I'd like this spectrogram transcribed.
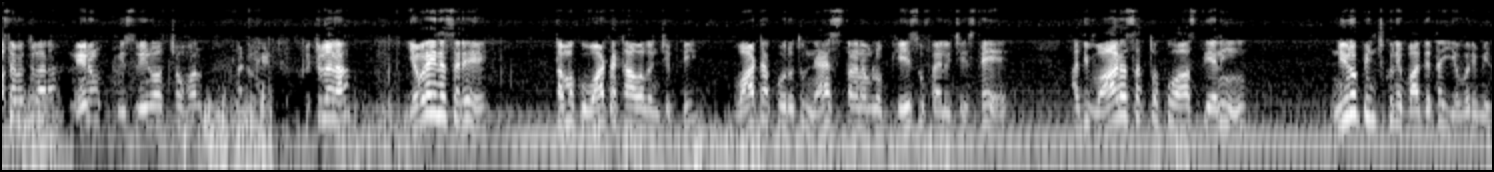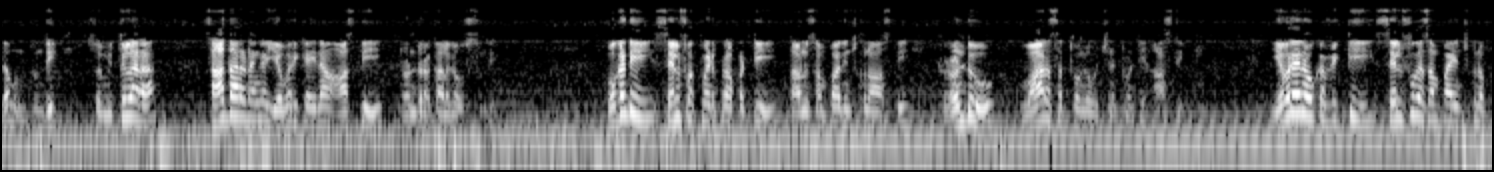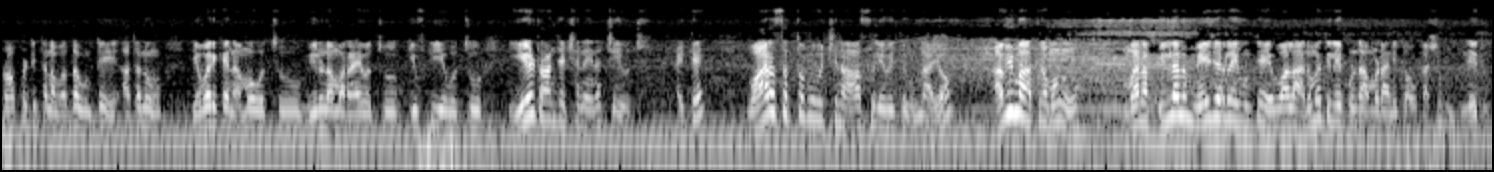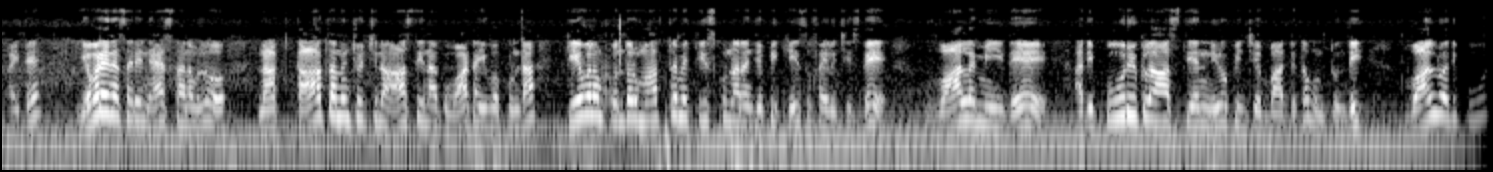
నమస్తే మిత్రులారా. నేను మీ శ్రీనివాస్ చౌహాన్ అడ్వకేట్ మిత్రులారా ఎవరైనా సరే తమకు వాటా కావాలని చెప్పి వాటా కోరుతూ న్యాయస్థానంలో కేసు ఫైల్ చేస్తే అది వారసత్వపు ఆస్తి అని నిరూపించుకునే బాధ్యత ఎవరి మీద ఉంటుంది? సో మిత్రులారా సాధారణంగా ఎవరికైనా ఆస్తి రెండు రకాలుగా వస్తుంది. ఒకటి సెల్ఫ్ అక్వైర్డ్ ప్రాపర్టీ తాను సంపాదించుకున్న ఆస్తి. రెండు వారసత్వంగా వచ్చినటువంటి ఆస్తి. ఎవరైనా ఒక వ్యక్తి సెల్ఫ్గా సంపాదించుకున్న ప్రాపర్టీ తన వద్ద ఉంటే అతను ఎవరికైనా అమ్మవచ్చు వీలునామా రాయవచ్చు గిఫ్ట్ ఇవ్వచ్చు ఏ ట్రాన్సాక్షన్ అయినా చేయవచ్చు. అయితే వారసత్వంగా వచ్చిన ఆస్తులు ఏవైతే ఉన్నాయో అవి మాత్రము మన పిల్లలు మేజర్లై ఉంటే వాళ్ళ అనుమతి లేకుండా అమ్మడానికి అవకాశం లేదు. అయితే ఎవరైనా సరే న్యాయస్థానంలో నా తాత నుంచి వచ్చిన ఆస్తి నాకు వాటా ఇవ్వకుండా కేవలం కొందరు మాత్రమే తీసుకున్నారని చెప్పి కేసు ఫైల్ చేస్తే వాళ్ళ మీదే అది పూర్వీకుల ఆస్తి అని నిరూపించే బాధ్యత ఉంటుంది. వాళ్ళు అది పూ-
